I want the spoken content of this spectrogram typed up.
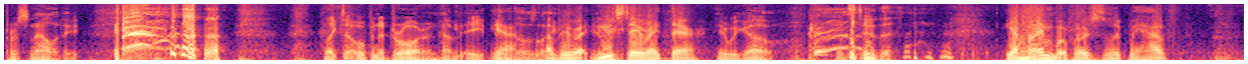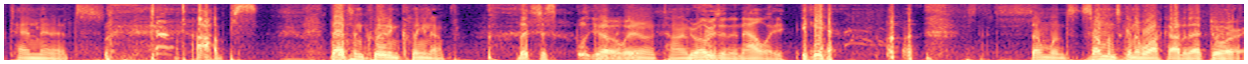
personality. like to open a drawer and have eight. Yeah, dildos, I'll be right. You we, stay right there. Here we go. Let's do this. Yeah, my approach is like we have ten minutes tops. That's including cleanup. Let's just Well, yeah, go. we don't have time. You're always in an alley. Yeah. Someone's someone's gonna walk out of that door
